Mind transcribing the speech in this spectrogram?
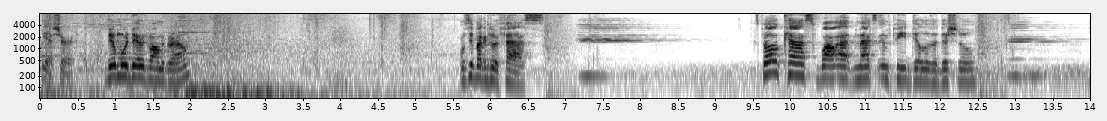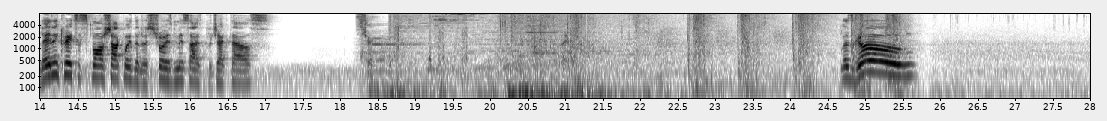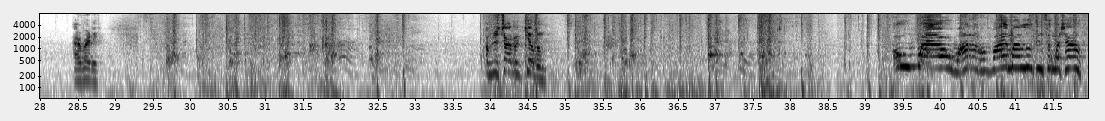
Yeah, sure. Deal more damage while on the ground. Let's see if I can do it fast. Spell cast while at max MP, deal an additional. Landing creates a small shockwave that destroys mid-sized projectiles. Sure. Right. Let's go! I'm ready. I'm just trying to kill them. Oh wow! Why, why am I losing so much health?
